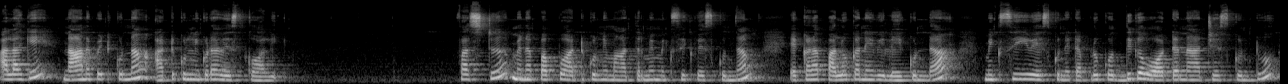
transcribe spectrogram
అలాగే నానబెట్టుకున్న అటుకుల్ని కూడా వేసుకోవాలి. ఫస్ట్ మినపప్పు అటుకుల్ని మాత్రమే మిక్సీకి వేసుకుందాం. ఎక్కడ పలుకు అనేవి లేకుండా మిక్సీ వేసుకునేటప్పుడు కొద్దిగా వాటర్ని యాడ్ చేసుకుంటూ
